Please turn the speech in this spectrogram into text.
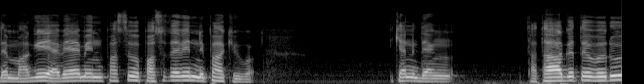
දැන් මගේ ඇවෑමෙන් පසුව පසුතැවෙන්න එපා කිව්වා. ඒ කියන්නේ දැන් තථාගතවරු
